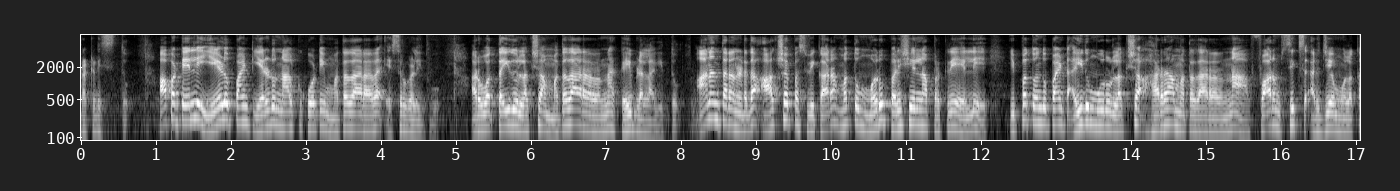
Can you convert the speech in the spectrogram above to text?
ಪ್ರಕಟಿಸಿತ್ತು. ಆ ಪಟ್ಟಿಯಲ್ಲಿ ಏಳು ಪಾಯಿಂಟ್ ಎರಡು ನಾಲ್ಕು ಕೋಟಿ ಮತದಾರರ ಹೆಸರುಗಳಿದ್ವು. ಅರವತ್ತೈದು ಲಕ್ಷ ಮತದಾರರನ್ನು ಕೈಬಿಡಲಾಗಿತ್ತು. ಆನಂತರ ನಡೆದ ಆಕ್ಷೇಪ ಸ್ವೀಕಾರ ಮತ್ತು ಮರು ಪರಿಶೀಲನಾ ಪ್ರಕ್ರಿಯೆಯಲ್ಲಿ ಇಪ್ಪತ್ತೊಂದು ಪಾಯಿಂಟ್ ಐದು ಮೂರು ಲಕ್ಷ ಅರ್ಹ ಮತದಾರರನ್ನು ಫಾರ್ಮ್ ಸಿಕ್ಸ್ ಅರ್ಜಿಯ ಮೂಲಕ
